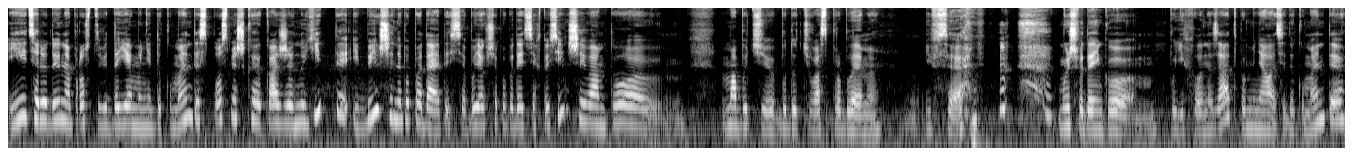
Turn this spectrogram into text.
І ця людина просто віддає мені документи з посмішкою, каже: ну їдьте і більше не попадайтеся, бо якщо попадеться хтось інший вам, то, мабуть, будуть у вас проблеми. І все. Ми швиденько поїхали назад, поміняли ці документи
